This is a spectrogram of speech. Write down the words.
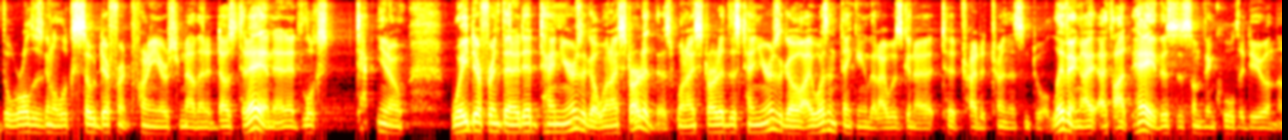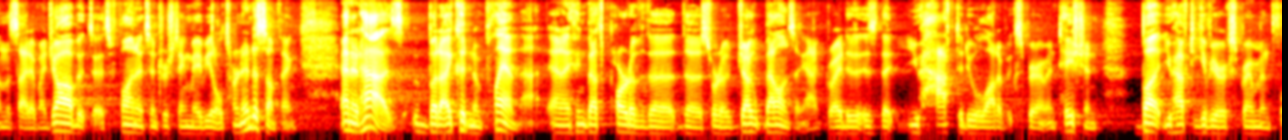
The world is going to look so different 20 years from now than it does today, and, and it looks you know, way different than I did 10 years ago when I started this. When I started this 10 years ago, I wasn't thinking that I was going to to try to turn this into a living. I, I, thought, hey, this is something cool to do on, on the side of my job. It's, it's fun. It's interesting. Maybe it'll turn into something. And it has, but I couldn't have planned that. And I think that's part of the, the sort of jug- balancing act, right? Is, is that you have to do a lot of experimentation, but you have to give your experiments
